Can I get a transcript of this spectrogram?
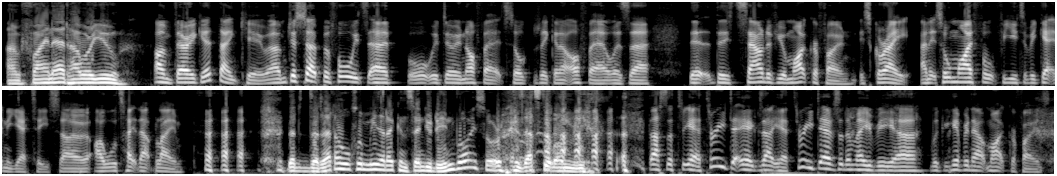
I'm fine, Edd. How are you? I'm very good, thank you. Um, just uh, before we uh, what we're doing off air, so speaking of off air, was uh, the the sound of your microphone. It's great, and it's all my fault for you to be getting a Yeti. So I will take that blame. That, does that also mean that I can send you the invoice, or is that still on me? That's the th- yeah three de- exactly yeah three devs and a maybe. Uh, we're giving out microphones.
